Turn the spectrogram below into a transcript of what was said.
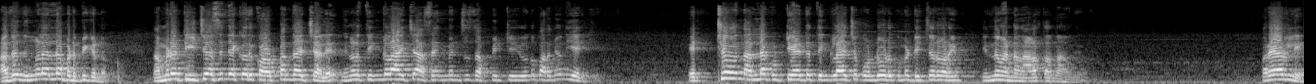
അത് നിങ്ങളെല്ലാം പഠിപ്പിക്കേണ്ടത്. നമ്മുടെ ടീച്ചേഴ്സിന്റെ ഒക്കെ ഒരു കുഴപ്പം എന്താ വെച്ചാൽ നിങ്ങൾ തിങ്കളാഴ്ച അസൈൻമെന്റ്സ് സബ്മിറ്റ് ചെയ്യൂ എന്ന് പറഞ്ഞു നീയായിരിക്കും ഏറ്റവും നല്ല കുട്ടിയായിട്ട് തിങ്കളാഴ്ച കൊണ്ടു കൊടുക്കുമ്പോൾ ടീച്ചർ പറയും ഇന്ന് വേണ്ട നാളെ തന്നാൽ മതി. പറയാറില്ലേ?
